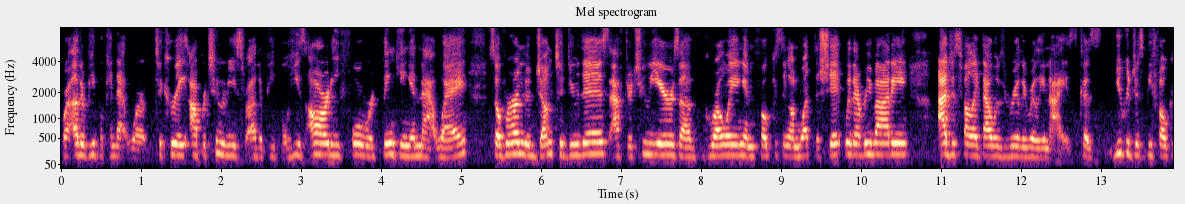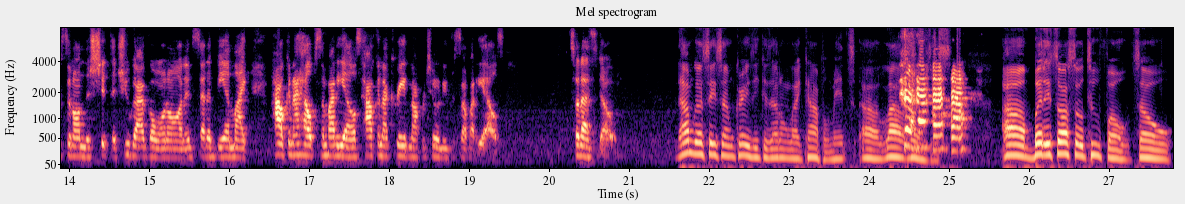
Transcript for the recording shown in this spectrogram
where other people can network, to create opportunities for other people. He's already forward thinking in that way. So for him to jump to do this after two years of growing and focusing on what the shit with everybody, I just felt like that was really, really nice because you could just be focusing on the shit that you got going on instead of being like, how can I help somebody else? How can I create an opportunity for somebody else? So that's dope. Now I'm gonna say something crazy because I don't like compliments. Uh, loud noises. Um, but it's also twofold. So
